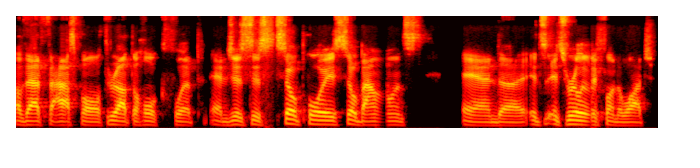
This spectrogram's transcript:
of that fastball throughout the whole clip and just is so poised, so balanced. And uh, it's it's really fun to watch.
